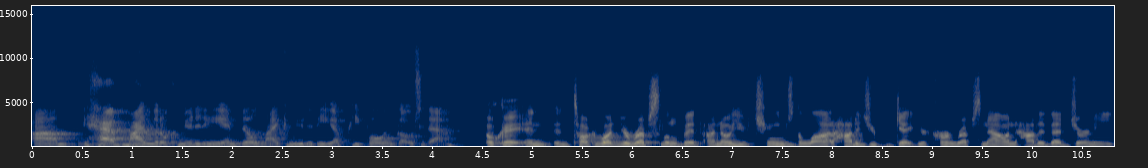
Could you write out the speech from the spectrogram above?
um, have my little community and build my community of people and go to them. Okay, and, and, talk about your reps a little bit. I know you've changed a lot. How did you get your current reps now, and how did that journey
